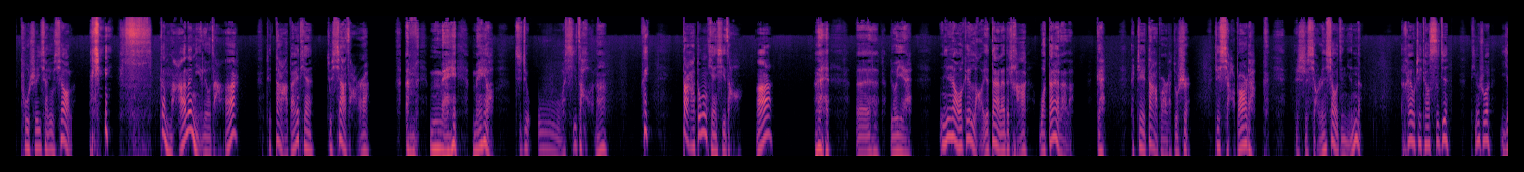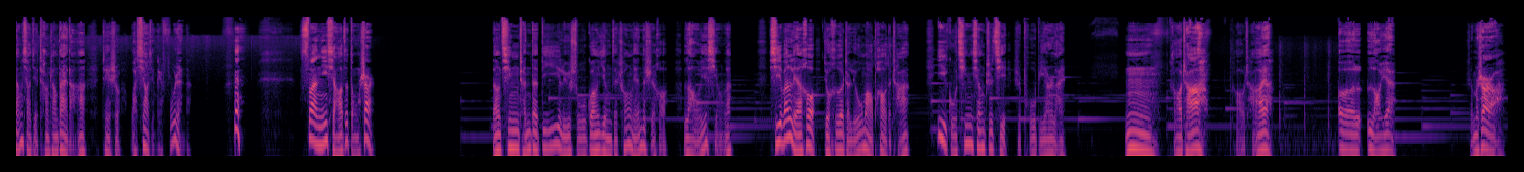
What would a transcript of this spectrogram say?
扑哧一下又笑了。干嘛呢你六子啊？这大白天就下崽儿啊？嗯，没没有，这这我洗澡呢。嘿，大冬天洗澡啊？哎，呃，刘爷，您让我给老爷带来的茶，我带来了。给，这大包的就是，这小包的，是小人孝敬您的。还有这条丝巾。听说杨小姐常常戴的啊，这是我孝敬给夫人的。哼，算你小子懂事儿。当清晨的第一缕曙光映在窗帘的时候，老爷醒了，洗完脸后就喝着刘茂泡的茶，一股清香之气是扑鼻而来。嗯，好茶，好茶呀。呃，老爷。什么事儿啊？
